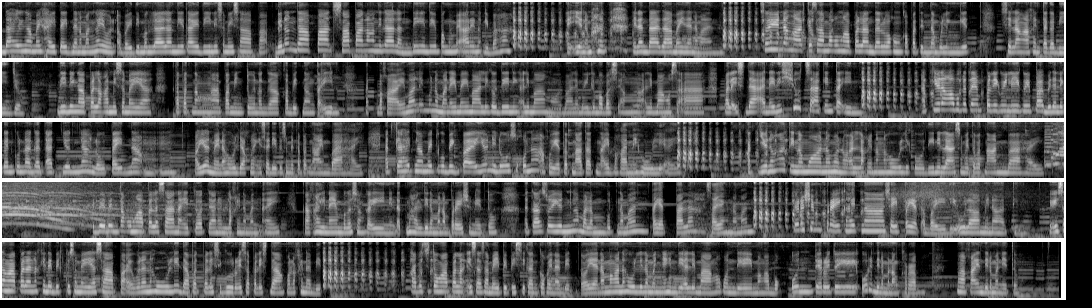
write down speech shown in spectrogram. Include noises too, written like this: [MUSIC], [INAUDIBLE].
dahil nga may high tide na naman ngayon, abay di maglalandi tayo din sa may sapa. Ganun dapat, sapa lang ang nilalandi, hindi yung pagmamayari ng iba ha. Ay, [LAUGHS] iyan naman, [LAUGHS] inandadamay na naman. So yun na nga at kasama ko nga pala ang dalawa kong kapatid na bulinggit. Sila ang aking taga-video. Dini nga pala kami sa may ah, tapat ng ah, paminto nagkakabit ng tain. At baka ay malay mo naman ay may maligaw dining alimango. Malay mo lumabas ang alimango sa ah, palaisdaan ay di shoot sa akin tain. At yun na nga, wag tayong paligoy-ligoy pa. Binalikan ko na agad at yun nga, low tide na. Mm-mm. Ayun, may nahuli ako yung isa dito sa may tapat na aking bahay. At kahit nga may tubig pa, ayun, niluso ko na. Ako yatat na na ay baka may huli ay. At yun na nga, tingnan mo nga naman, oh, ang laki ng nahuli ko. Di nila sa may tapat na aming bahay. Ibebenta ko nga pala sana ito at yan laki naman ay kakahina yung baga siyang kainin at mahal din naman ang presyo nito. At kaso yun nga malambot naman, payat pala, sayang naman. Pero syempre kahit na siya payat abay, di ulamin natin. Yung isa nga pala na kinabit ko sa may sapa ay wala nahuli, dapat pala siguro isa palisdaan ko na kinabit. Tapos ito nga palang isa sa may pipisikan ko kinabit. O yan, ang mga nahuli naman niya hindi alimango kundi ay mga bukon. Pero ito ay uri din naman ng crab. Makakain din naman ito.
